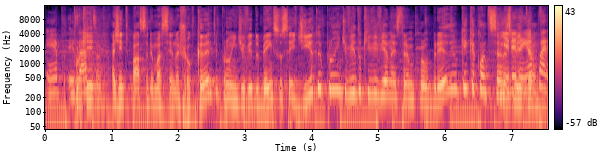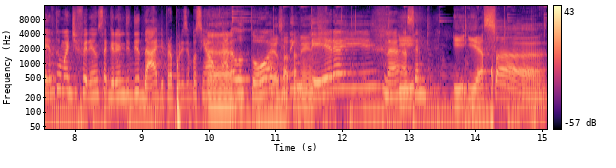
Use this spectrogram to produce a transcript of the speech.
É, exato. Porque a gente passa de uma cena chocante para um indivíduo bem sucedido e para um indivíduo que vivia na extrema pobreza. E o que, que aconteceu e nesse ele nem tempo? aparenta uma diferença grande de idade. para por exemplo, assim, ah, é. o cara lutou a Exatamente. vida inteira e. Né, e, cena... e, e essa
